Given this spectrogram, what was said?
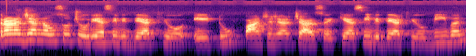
ત્રણ હજાર નવસો ચોર્યાસી વિદ્યાર્થીઓ એ ટુ પાંચ હજાર ચારસો એક્યાસી વિદ્યાર્થીઓ બી વન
